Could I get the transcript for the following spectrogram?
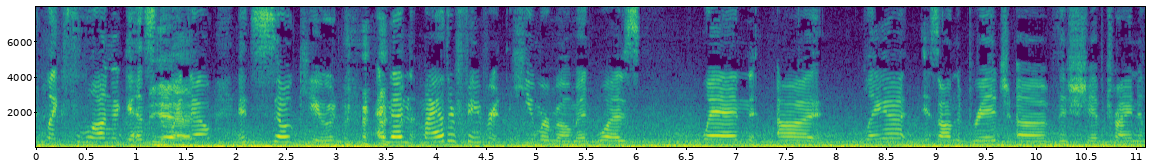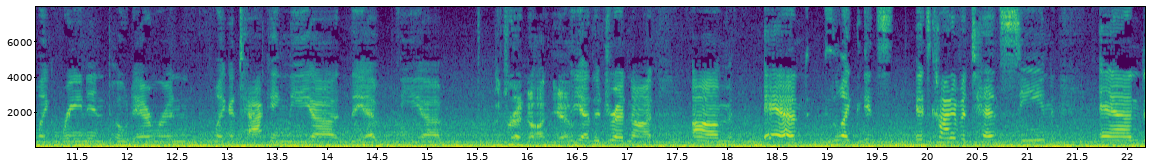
like like flung against Yeah. the window. It's so cute. and then my other favorite humor moment was when uh, Leia is on the bridge of the ship trying to like rein in Poe Dameron, like attacking the uh, the uh, the uh, The dreadnought, yeah. yeah the dreadnought. Um, and like it's it's kind of a tense scene and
